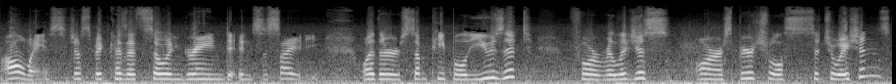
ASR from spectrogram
Always. Just because it's so ingrained in society. Whether some people use it for religious or spiritual situations,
